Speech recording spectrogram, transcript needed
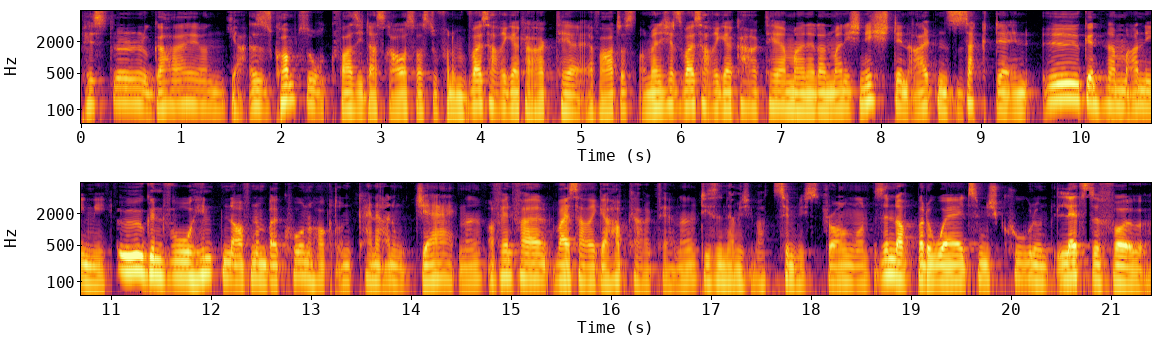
Pistol Guy und ja. Also es kommt so quasi das raus, was du von einem weißhaariger Charakter erwartest. Und wenn ich jetzt weißhaariger Charakter meine, dann meine ich nicht den alten Sack, der in irgendeinem Anime irgendwo hinten auf einem Balkon hockt und keine Ahnung, Jack, ne? Auf jeden Fall weißhaariger Hauptcharakter, ne? Die sind nämlich immer ziemlich strong und sind auch, by the way, ziemlich cool. Und letzte Folge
